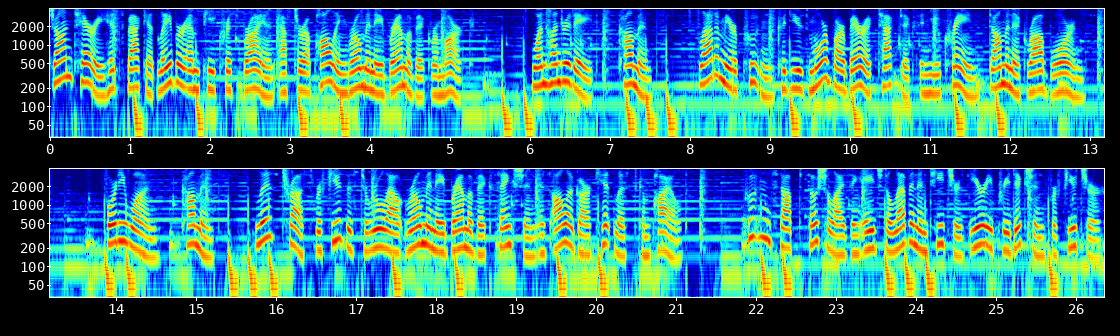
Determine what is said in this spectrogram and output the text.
John Terry hits back at Labour MP Chris Bryant after appalling Roman Abramovich remark. 108. Comments. Vladimir Putin could use more barbaric tactics in Ukraine, Dominic Raab warns. 41. Comments. Liz Truss refuses to rule out Roman Abramovich sanction as oligarch hit list compiled. Putin stopped socializing aged 11 and teachers eerie prediction for future.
